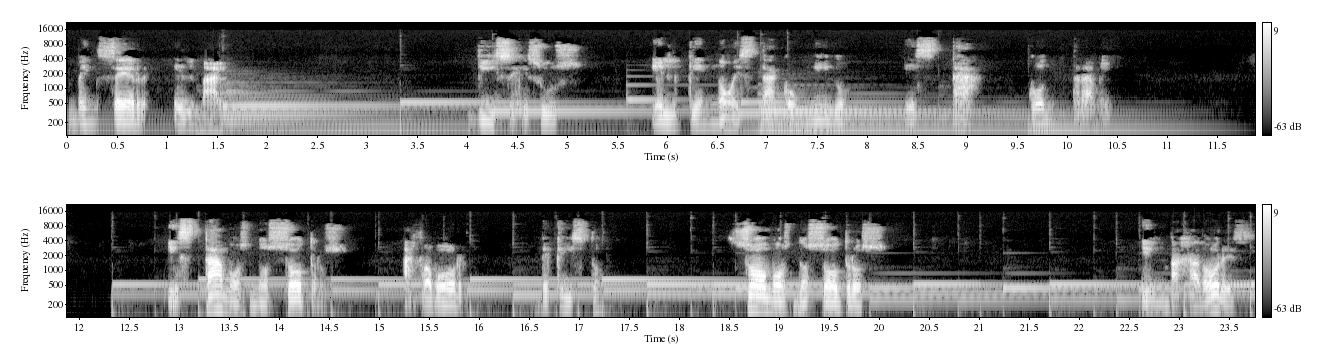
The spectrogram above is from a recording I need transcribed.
vencer el mal. Dice Jesús, el que no está conmigo está contra mí. ¿Estamos nosotros a favor de Cristo? ¿Somos nosotros embajadores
